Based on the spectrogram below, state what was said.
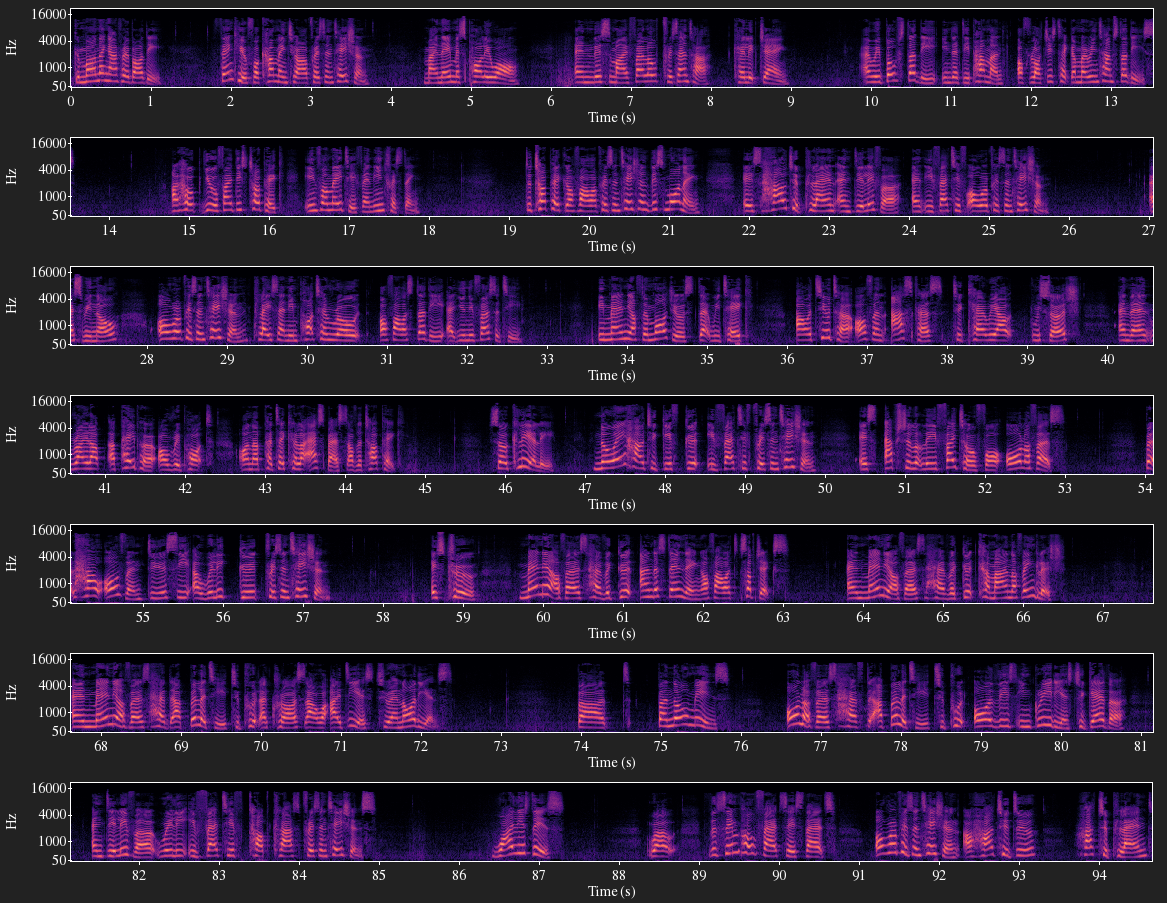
Good morning, everybody. Thank you for coming to our presentation. My name is Polly Wong, and this is my fellow presenter, Caleb Jang. And we both study in the Department of Logistics and Maritime Studies. I hope you find this topic informative and interesting. The topic of our presentation this morning is how to plan and deliver an effective oral presentation. As we know, oral presentation plays an important role of our study at university. In many of the modules that we take, our tutor often asks us to carry out research and then write up a paper or report on a particular aspect of the topic. So clearly, knowing how to give good, effective presentation is absolutely vital for all of us. But how often do you see a really good presentation? It's true, many of us have a good understanding of our subjects, and many of us have a good command of English. And many of us have the ability to put across our ideas to an audience. But by no means all of us have the ability to put all these ingredients together and deliver really effective top class presentations. Why is this? Well, the simple fact is that oral presentations are hard to do, hard to plan,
